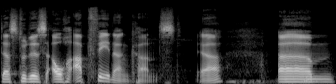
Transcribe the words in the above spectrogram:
dass du das auch abfedern kannst. Ja. Ähm,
